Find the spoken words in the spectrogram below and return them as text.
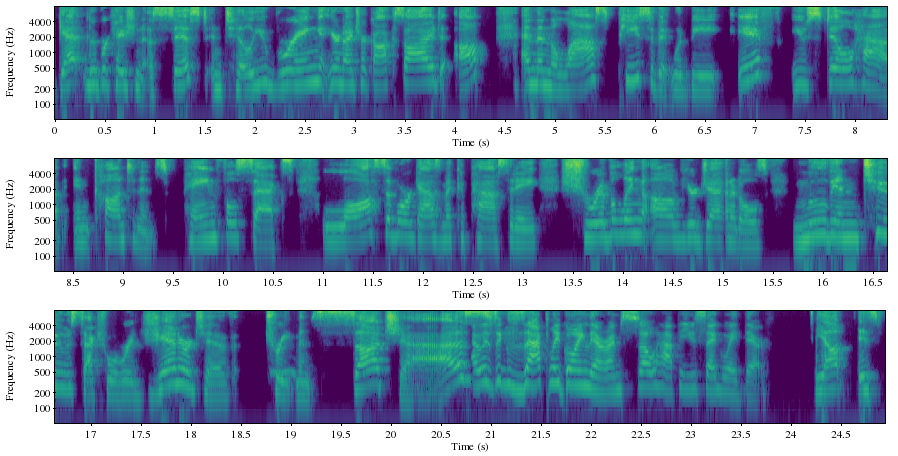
get lubrication assist until you bring your nitric oxide up. And then the last piece of it would be if you still have incontinence, painful sex, loss of orgasmic capacity, shriveling of your genitals, move into sexual regenerative treatments such as I was exactly going there. I'm so happy you segued there. Yep, is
